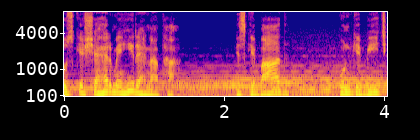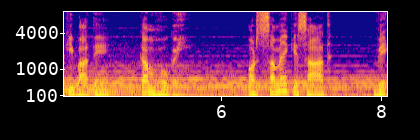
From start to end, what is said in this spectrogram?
उसके शहर में ही रहना था। इसके बाद उनके बीच की बातें कम हो गईं और समय के साथ वे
